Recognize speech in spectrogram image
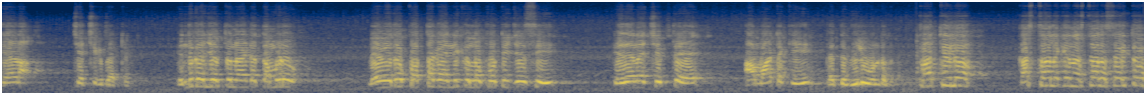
తేడా చర్చకు పెట్టండి. ఎందుకని చెప్తున్నా అంటే తమ్ముడు మేమేదో కొత్తగా ఎన్నికల్లో పోటీ చేసి ఏదైనా చెప్తే ఆ మాటకి పెద్ద విలువ ఉండదు. పార్టీలో కష్టాలకి నష్టాల సైతం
